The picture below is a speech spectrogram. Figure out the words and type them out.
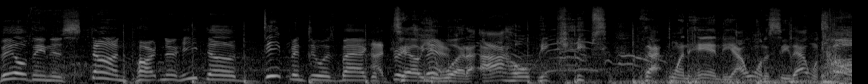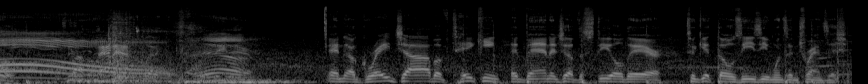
building is stunned, partner. He dug deep into his bag of I tricks tell you there. what, I hope he keeps that one handy. I want to see that one. Oh! oh! That athletic yeah. And a great job of taking advantage of the steal there to get those easy ones in transition.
